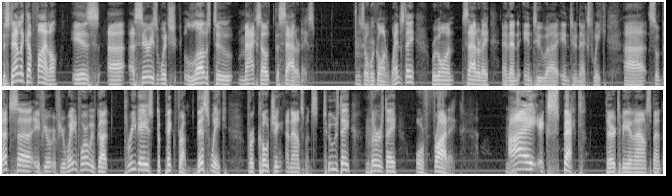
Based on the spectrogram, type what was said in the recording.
the Stanley Cup Final is uh, a series which loves to max out the Saturdays. So we're going Wednesday, we're going Saturday, and then into uh, into next week. Uh, so that's uh, if you're if you're waiting for it, we've got three days to pick from this week for coaching announcements: Tuesday, Thursday, or Friday. I expect there to be an announcement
